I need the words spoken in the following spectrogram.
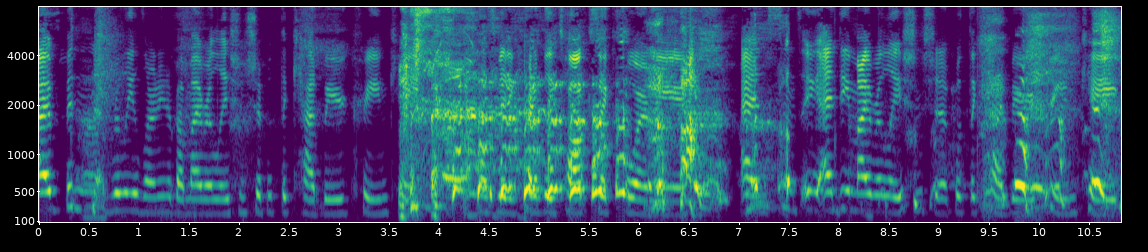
I've been really learning about my relationship with the Cadbury cream cake. has been incredibly toxic for me. And since ending my relationship with the Cadbury cream cake,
